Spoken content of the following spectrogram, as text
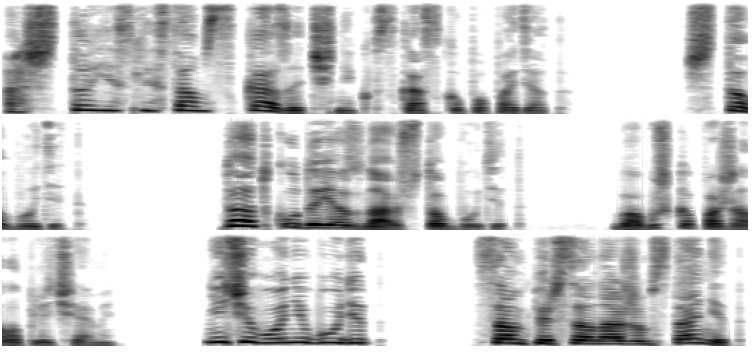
«А что, если сам сказочник в сказку попадет? Что будет?» «Да откуда я знаю, что будет?» Бабушка пожала плечами. «Ничего не будет. Сам персонажем станет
